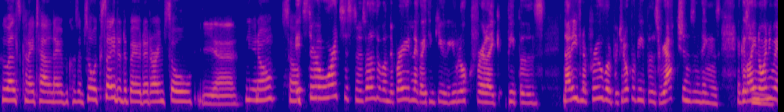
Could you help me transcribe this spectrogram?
who else can i tell now because i'm so excited about it or i'm so Yeah. you know so It's the reward system as well, though, on the brain. Like I think you you look for like people's not even approval, but you look for people's reactions and things. Because I know Mm. anyway,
